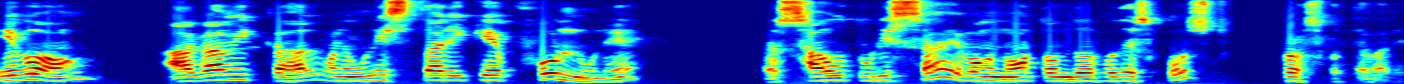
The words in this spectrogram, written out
এবং আগামীকাল মানে উনিশ তারিখে ফোর নুনে সাউথ উড়িষ্যা এবং নর্থ অন্ধ্রপ্রদেশ কোস্ট ক্রস করতে পারে।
